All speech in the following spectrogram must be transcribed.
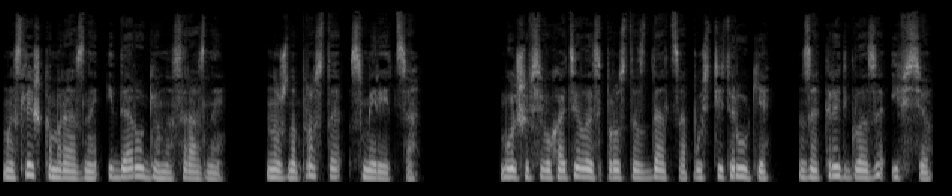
Мы слишком разные, и дороги у нас разные. Нужно просто смириться. Больше всего хотелось просто сдаться, опустить руки, закрыть глаза и все.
